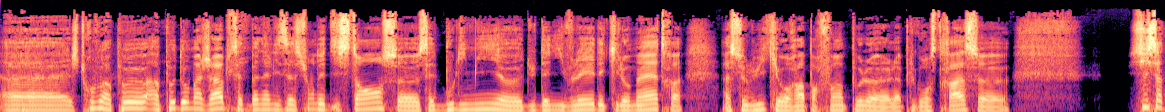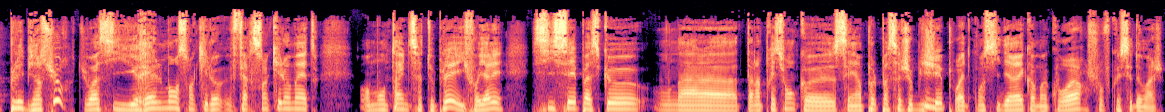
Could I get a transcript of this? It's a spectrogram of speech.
Euh, je trouve un peu un peu dommageable cette banalisation des distances, euh, cette boulimie euh, du dénivelé, des kilomètres, à celui qui aura parfois un peu la, la plus grosse trace. Si ça te plaît, bien sûr, tu vois, si réellement 100 kilo, faire 100 kilomètres en montagne, ça te plaît, il faut y aller. Si c'est parce que on a, t'as l'impression que c'est un peu le passage obligé pour être considéré comme un coureur, je trouve que c'est dommage.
